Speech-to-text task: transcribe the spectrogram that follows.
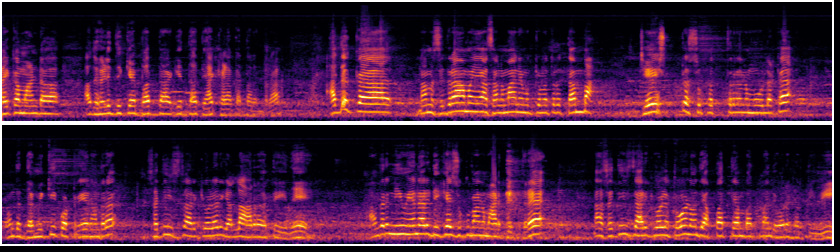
ಹೈಕಮಾಂಡ್ ಅದು ಹೇಳಿದ್ದಕ್ಕೆ ಬದ್ಧ ಗಿದ್ದ ಯಾಕೆ ಹೇಳಕತ್ತಾರಂದ್ರೆ? ಅದಕ್ಕೆ ನಮ್ಮ ಸಿದ್ದರಾಮಯ್ಯ ಸನ್ಮಾನ್ಯ ಮುಖ್ಯಮಂತ್ರಿ ತಮ್ಮ ಜ್ಯೇಷ್ಠ ಸುಪುತ್ರನ ಮೂಲಕ ಒಂದು ಧಮಕಿ ಕೊಟ್ಟರೆ ಏನಂದ್ರೆ, ಸತೀಶ್ ಜಾರಕಿಹೊಳಿಯವ್ರಿಗೆ ಎಲ್ಲ ಅರ್ಹತೆ ಇದೆ. ಅಂದರೆ ನೀವು ಏನಾದ್ರು ಡಿ ಕೆ ಶಿವಕುಮಾರ್ ಮಾಡ್ತಿದ್ರೆ, ನಾ ಸತೀಶ್ ಜಾರಕಿಹೊಳಿ ತೊಗೊಂಡು ಒಂದು ಎಪ್ಪತ್ತೆಂಬತ್ತು ಮಂದಿ ಹೊರಗೆ ಬರ್ತೀವಿ.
